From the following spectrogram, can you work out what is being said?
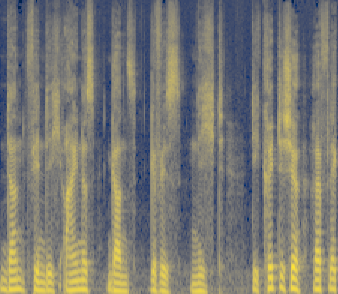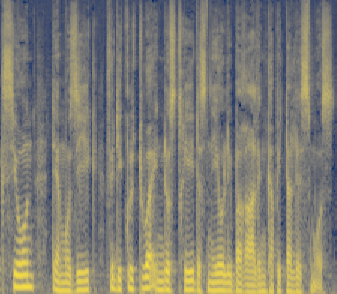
dann finde ich eines ganz gewiss nicht die kritische Reflexion der Musik für die Kulturindustrie des neoliberalen Kapitalismus.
